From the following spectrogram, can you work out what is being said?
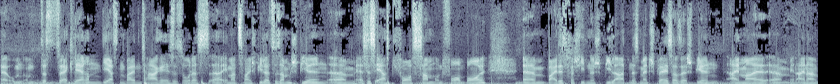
äh, um, um das zu erklären, die ersten beiden Tage ist es so, dass äh, immer zwei Spieler zusammenspielen. Ähm, es ist erst for Sum und for Ball. Ähm, beides verschiedene Spielarten des Matchplays. Also er spielen einmal ähm, in einer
